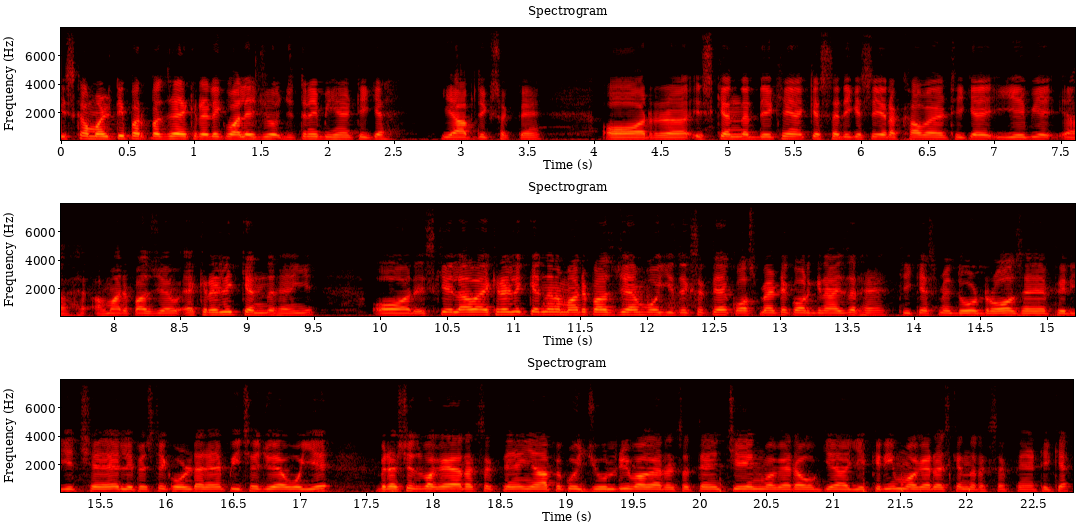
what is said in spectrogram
इसका मल्टीपर्पज़ है एक्रेलिक वाले जो जितने भी हैं ठीक है? ये आप देख सकते हैं। और इसके अंदर देखें किस तरीके से ये रखा हुआ है ठीक है? ये भी हमारे पास जो है एक्रेलिक के अंदर हैं ये। और इसके अलावा एक्रेलिक के अंदर हमारे पास जो है वो ये देख सकते हैं कॉस्मेटिक ऑर्गेनाइज़र है, ठीक है, इसमें दो ड्रॉज हैं, फिर ये छः लिपस्टिक होल्डर हैं, पीछे जो है वो ये ब्रशेज़ वगैरह रख सकते हैं, यहाँ पे कोई ज्वेलरी वगैरह रख सकते हैं चेन वगैरह हो गया, ये क्रीम वगैरह इसके अंदर रख सकते हैं, ठीक है।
